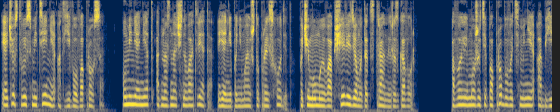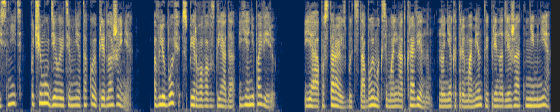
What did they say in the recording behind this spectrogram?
Я чувствую смятение от его вопроса. У меня нет однозначного ответа. Я не понимаю, что происходит. Почему мы вообще ведем этот странный разговор? Вы можете попробовать мне объяснить, почему делаете мне такое предложение. В любовь с первого взгляда я не поверю. Я постараюсь быть с тобой максимально откровенным, но некоторые моменты принадлежат не мне,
